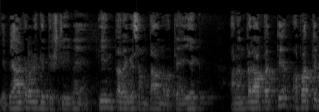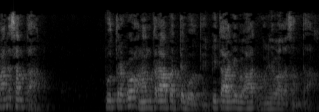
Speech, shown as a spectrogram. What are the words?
ये व्याकरण की दृष्टि में तीन तरह के संतान होते हैं। एक अनंतरापत्य, अपत्य माने संतान। पुत्र को अनंतरापत्य बोलते हैं, पिता के बाद होने वाला संतान।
